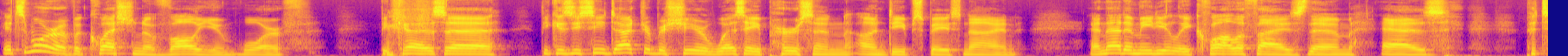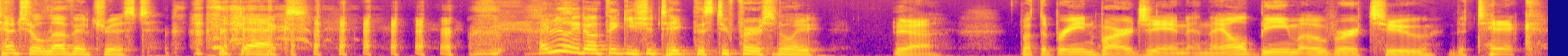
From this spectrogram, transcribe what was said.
It's more of a question of volume, Worf, because uh, because you see, Doctor Bashir was a person on Deep Space Nine, and that immediately qualifies them as potential love interest for Dax. I really don't think you should take this too personally. Yeah. But the Breen barge in and they all beam over to the Tick.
